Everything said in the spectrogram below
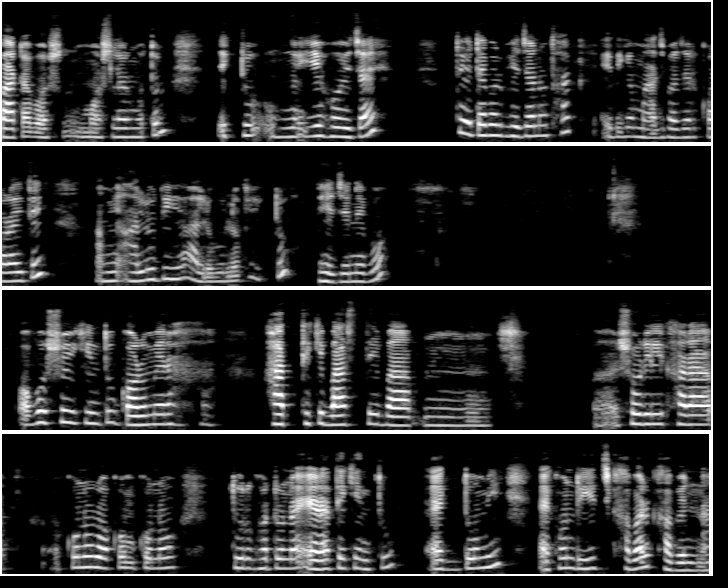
বাটা মশলার মতন একটু ইয়ে হয়ে যায়। তো এটা এবার ভেজানো থাক। এদিকে মাছ ভাজার কড়াইতেই আমি আলু দিয়ে আলুগুলোকে একটু ভেজে নেব। অবশ্যই কিন্তু গরমের হাত থেকে বাঁচতে বা শরীর খারাপ, কোনো রকম কোনো দুর্ঘটনা এড়াতে কিন্তু একদমই এখন রিচ খাবার খাবেন না।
